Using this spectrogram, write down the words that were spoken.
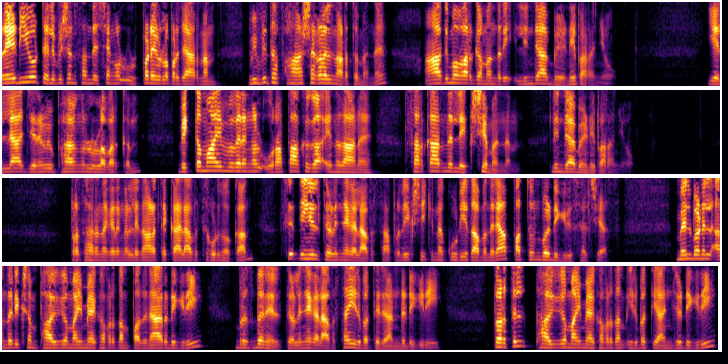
റേഡിയോ ടെലിവിഷൻ സന്ദേശങ്ങൾ ഉൾപ്പെടെയുള്ള പ്രചാരണം വിവിധ ഭാഷകളിൽ നടത്തുമെന്ന് ആദിമവർഗ മന്ത്രി ലിൻഡ ബേണി പറഞ്ഞു. എല്ലാ ജനവിഭാഗങ്ങളിലുള്ളവർക്കും വ്യക്തമായ വിവരങ്ങൾ ഉറപ്പാക്കുക എന്നതാണ് സർക്കാരിന്റെ ലക്ഷ്യമെന്നും ലിൻഡ ബേണി പറഞ്ഞു. പ്രധാന നഗരങ്ങളിലെ നാളത്തെ കാലാവസ്ഥ കൂടി നോക്കാം. സിഡ്നിയിൽ തെളിഞ്ഞ കാലാവസ്ഥ. പ്രതീക്ഷിക്കുന്ന കൂടിയ താപനില പത്തൊൻപത് ഡിഗ്രി സെൽഷ്യസ്. മെൽബണിൽ അന്തരീക്ഷം ഭാഗികമായി മേഘാവൃതം പതിനാറ് ഡിഗ്രി. ബ്രിസ്ബനിൽ തെളിഞ്ഞ കാലാവസ്ഥ ഇരുപത്തിരണ്ട് ഡിഗ്രി. പെർത്തിൽ ഭാഗികമായി മേഘാവൃതം ഇരുപത്തിയഞ്ച് ഡിഗ്രി.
